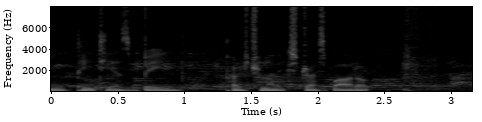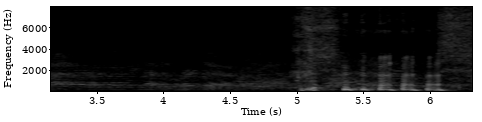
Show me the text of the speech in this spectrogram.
Mm, PTSB, post traumatic stress Bardock.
